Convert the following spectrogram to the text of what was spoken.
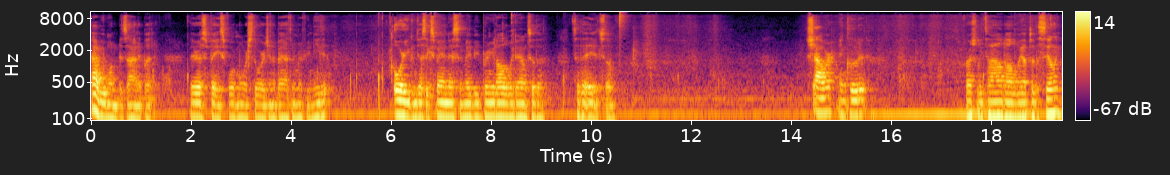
however you want to design it, but there is space for more storage in the bathroom if you need it. Or you can just expand this and maybe bring it all the way down to the to the edge. So shower included, freshly tiled all the way up to the ceiling,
